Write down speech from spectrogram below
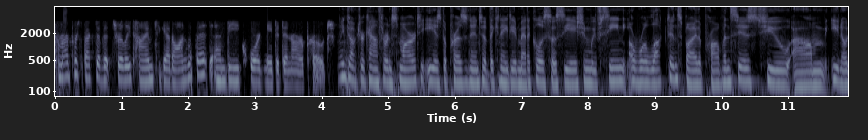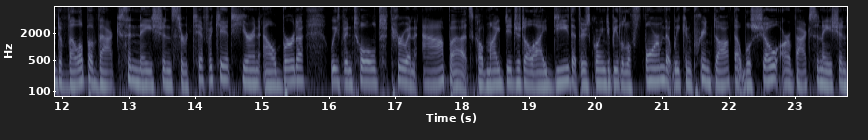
from our perspective it's really time to get on with it and be coordinated in our approach. Dr. Katharine Smart is the president of the Canadian Medical Association. We've seen a reluctance by the provinces to, um, you know, develop a vaccination certificate here in Alberta. We've been told through an app, uh, it's called My Digital ID, that there's going to be a little form that we can print off that will show our vaccination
